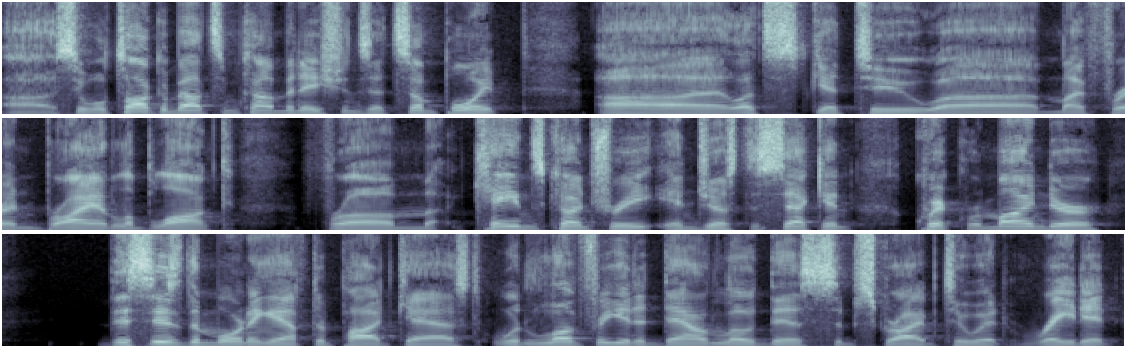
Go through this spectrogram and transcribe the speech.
Uh, so we'll talk about some combinations at some point. Uh, let's get to uh, my friend Brian LeBlanc from Canes Country in just a second. Quick reminder this is the Morning After podcast. Would love for you to download this, subscribe to it, rate it,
